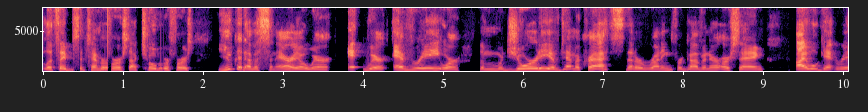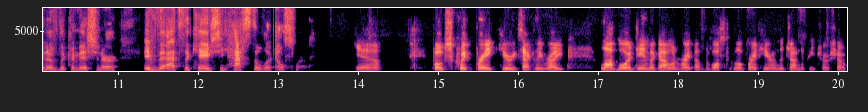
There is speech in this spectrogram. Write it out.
let's say September 1st, October 1st, you could have a scenario where where every or the majority of Democrats that are running for governor are saying, I will get rid of the commissioner. If that's the case, she has to look elsewhere. Yeah. Folks, quick break. You're exactly right. A lot more Dan McGowan right of the Boston Globe right here on the John DePetro Show.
